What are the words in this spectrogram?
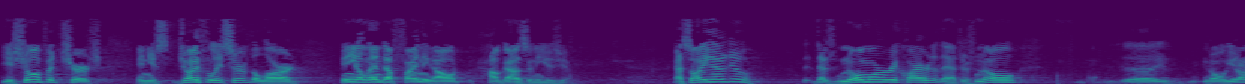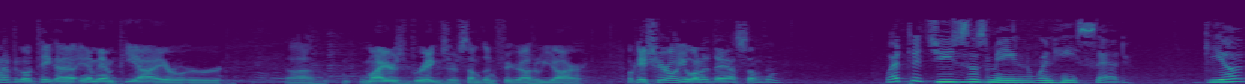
You show up at church and you joyfully serve the Lord, and you'll end up finding out how God's going to use you. That's all you got to do. There's no more required of that. There's no, uh, you know, you don't have to go take a MMPI or, or uh, Myers Briggs or something to figure out who you are. Okay, Cheryl, you wanted to ask something? What did Jesus mean when he said, Give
